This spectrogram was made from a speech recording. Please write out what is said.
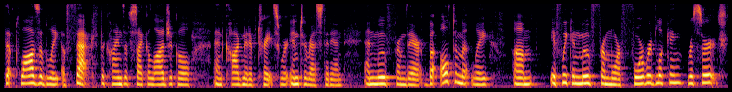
that plausibly affect the kinds of psychological and cognitive traits we're interested in and move from there. But ultimately, um, if we can move from more forward looking research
